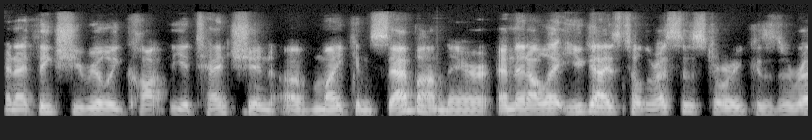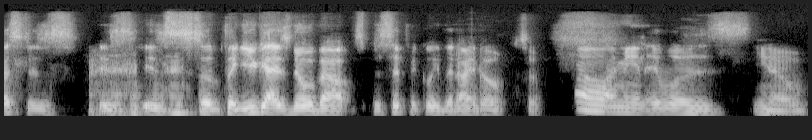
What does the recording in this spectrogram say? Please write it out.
And I think she really caught the attention of Mike and Seb on there. And then I'll let you guys tell the rest of the story because the rest is is is something you guys know about specifically that I don't. So Oh, I mean, it was, you know,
